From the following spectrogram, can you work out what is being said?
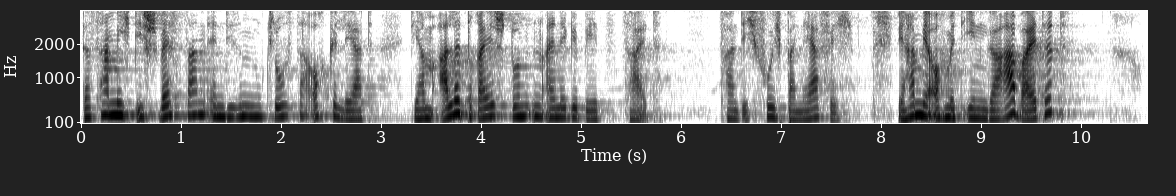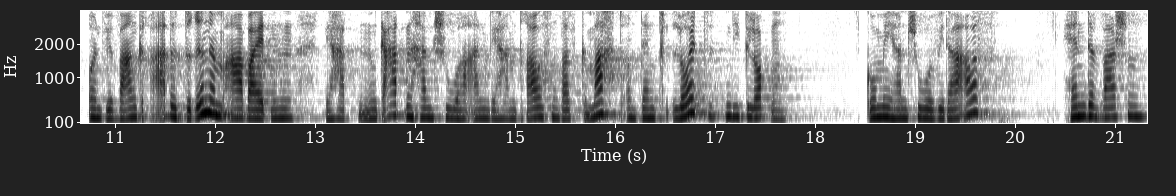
Das haben mich die Schwestern in diesem Kloster auch gelehrt. Die haben alle drei Stunden eine Gebetszeit. Fand ich furchtbar nervig. Wir haben ja auch mit ihnen gearbeitet und wir waren gerade drin im Arbeiten. Wir hatten Gartenhandschuhe an, wir haben draußen was gemacht und dann läuteten die Glocken. Gummihandschuhe wieder aus, Hände waschen,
